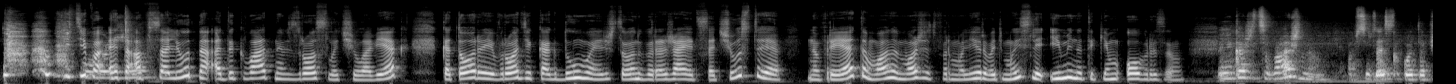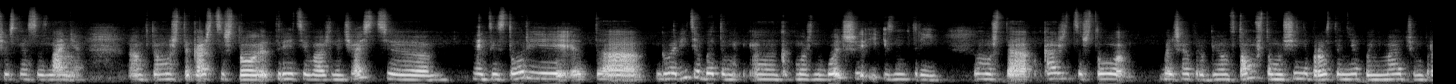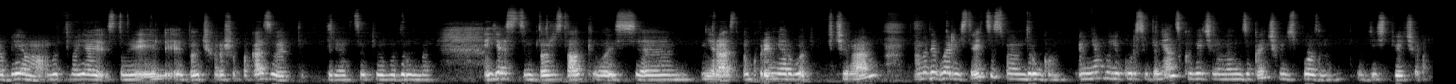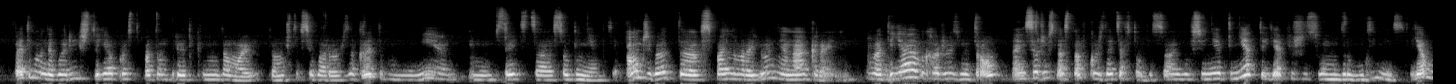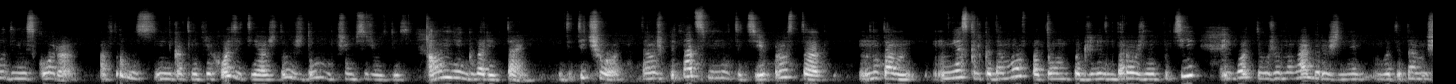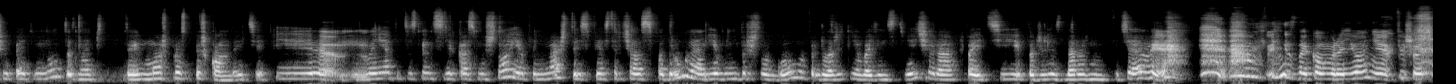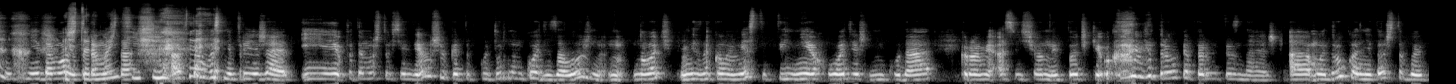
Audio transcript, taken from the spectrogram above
И типа Боже. это абсолютно адекватный взрослый человек, который вроде как думает, что он выражает сочувствие, но при этом он может формулировать мысли именно таким образом. Мне кажется важным обсуждать какое-то общественное сознание, э, потому что кажется, что третья важная часть э, этой истории — это говорить об этом э, как можно больше и изнутри. Потому что кажется, что большая проблема в том, что мужчины просто не понимают, в чем проблема. Вот твоя история, Эль, это очень хорошо показывает реакцию твоего друга. Я с этим тоже сталкивалась э, не раз. Ну, к примеру, вот вчера. Мы договорились встретиться с моим другом. У меня были курсы итальянского вечером, они заканчивались поздно, в 10 вечера. Поэтому мы договорились, что я просто потом приеду к нему домой, потому что все бары уже закрыты, в Мане встретиться особо негде. Он живет э, в спальном районе на окраине. Вот, и я выхожу из метро, а не сажусь на остановку ждать автобуса. А его все нет и нет, и я пишу своему другу, Денис, я буду не скоро. Автобус никак не приходит, я жду, жду, в общем, сижу здесь. А он мне говорит, Тань, да ты чё, там уже 15 минут идти, просто ну, там несколько домов, потом под железнодорожные пути, и вот ты уже на набережной, вот и там еще пять минут, значит, ты можешь просто пешком дойти. И мне это становится слегка смешно, я понимаю, что если бы я встречалась с подругой, ей бы не пришло в голову предложить мне в 11 вечера пойти под железнодорожными путями в незнакомом районе пешочком к ней домой, что потому романтично. что автобус не приезжает. И потому что всех девушек это в культурном коде заложено. Ну, ночь, в незнакомое место, ты не ходишь никуда, кроме освещенной точки около метро, которую ты знаешь. А мой друг, он не то чтобы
